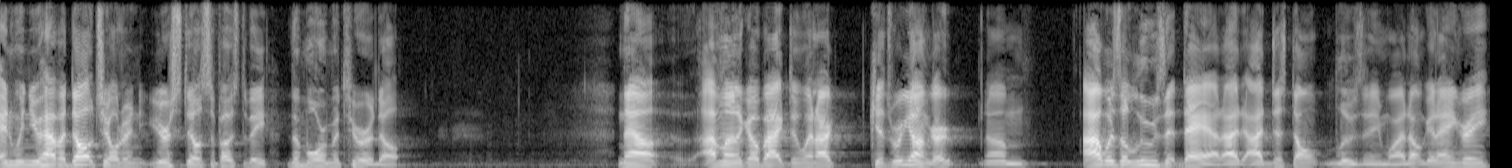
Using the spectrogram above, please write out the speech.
And when you have adult children, you're still supposed to be the more mature adult. Now, I'm going to go back to when our kids were younger. Um, I was a lose it dad. I, I just don't lose it anymore. I don't get angry.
